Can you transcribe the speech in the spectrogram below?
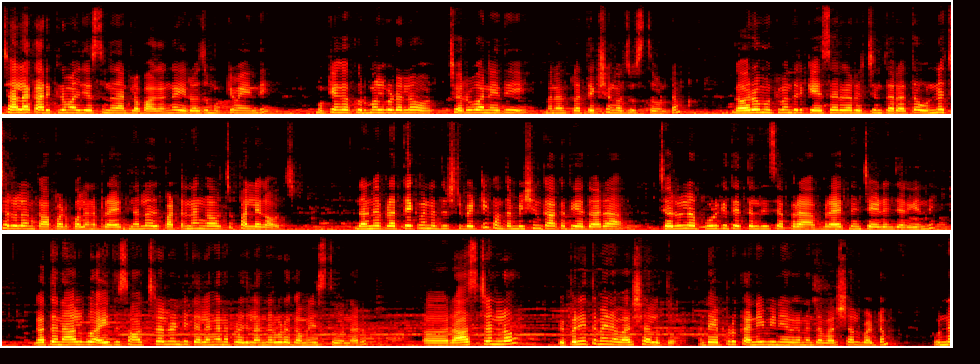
చాలా కార్యక్రమాలు చేస్తున్న దాంట్లో భాగంగా ఈరోజు ముఖ్యమైంది. ముఖ్యంగా కుర్మల్గూడలో చెరువు అనేది మనం ప్రత్యక్షంగా చూస్తూ ఉంటాం. గౌరవ ముఖ్యమంత్రి కేసీఆర్ గారు వచ్చిన తర్వాత ఉన్న చెరువులను కాపాడుకోవాలనే ప్రయత్నంలో అది పట్టణం కావచ్చు పల్లె కావచ్చు. దాని మీద ప్రత్యేకమైన దృష్టి పెట్టి కొంత మిషన్ కాకతీయ ద్వారా చెరువుల పూడికి తెత్తలు తీసే ప్ర ప్రయత్నం చేయడం జరిగింది. గత నాలుగు ఐదు సంవత్సరాల నుండి తెలంగాణ ప్రజలందరూ కూడా గమనిస్తూ ఉన్నారు. రాష్ట్రంలో విపరీతమైన వర్షాలతో అంటే ఎప్పుడు కనీ వినియరగనంత వర్షాలు పడ్డం ఉన్న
